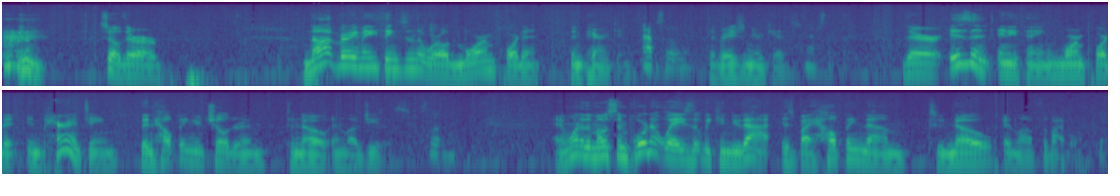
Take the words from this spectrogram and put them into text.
so there are not very many things in the world more important than parenting Absolutely. than raising your kids Absolutely. There isn't anything more important in parenting than helping your children to know and love jesus Absolutely. and one of the most important ways that we can do that is by helping them to know and love the Bible. Yes.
